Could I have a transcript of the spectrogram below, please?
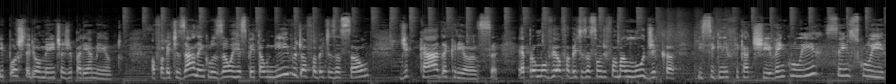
e posteriormente as de pareamento. Alfabetizar na inclusão é respeitar o nível de alfabetização de cada criança. É promover a alfabetização de forma lúdica e significativa. É incluir sem excluir.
